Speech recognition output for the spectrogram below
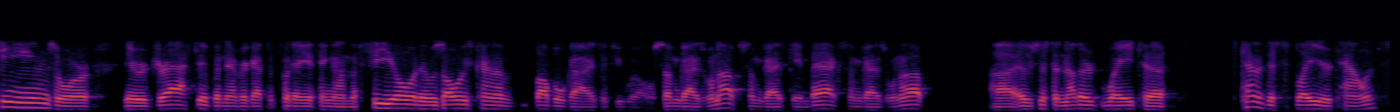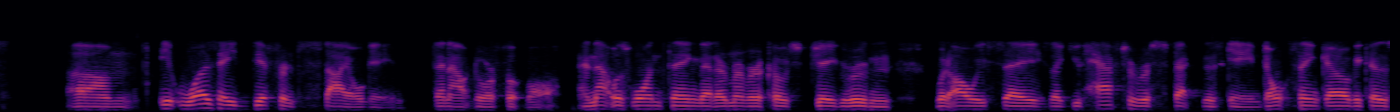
teams or they were drafted but never got to put anything on the field. And it was always kind of bubble guys, if you will. Some guys went up, some guys came back, some guys went up. Uh, it was just another way to kind of display your talents um, it was a different style game than outdoor football. And that was one thing that I remember Coach Jay Gruden would always say. He's like, you have to respect this game. Don't think, oh, because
